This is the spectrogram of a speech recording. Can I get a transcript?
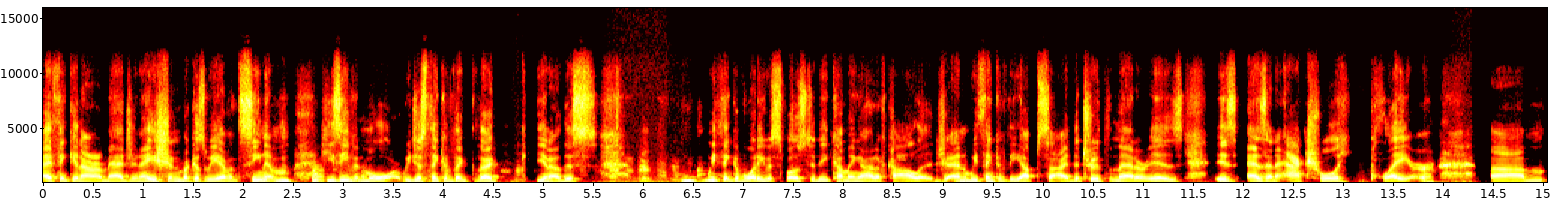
I think in our imagination, because we haven't seen him, he's even more. We just think of the, the, you know, this, we think of what he was supposed to be coming out of college and we think of the upside. The truth of the matter is, is as an actual player, um,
